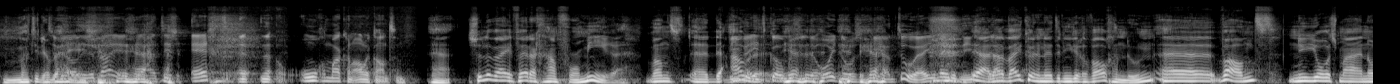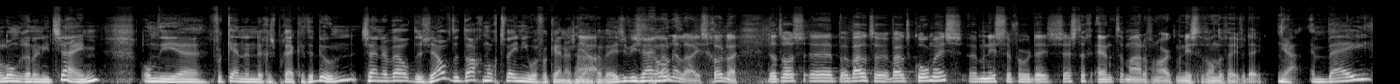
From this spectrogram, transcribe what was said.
Wat hij erbij is. erbij is. Ja, het is echt een ongemak aan alle kanten. Ja. Zullen wij verder gaan formeren? Want de Wie oude... weet komen ze er ooit nog eens een keer aan Hè? Je weet het niet. Ja, nou, wij kunnen het in ieder geval gaan doen. Eh, want nu Jorisma en Ollongren er niet zijn om die eh, verkennende gesprekken te doen, zijn er wel dezelfde dag nog twee nieuwe verkenners Ja. aangewezen. Wie zijn schone dat? lijst, schone lijst. Dat was eh, Wouter, Wouter Koolmees, minister voor D66... en Tamara van Ark, minister van de VVD. Ja, en wij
